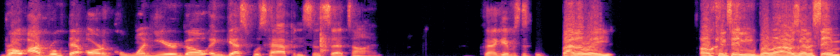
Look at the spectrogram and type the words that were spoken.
bro, I wrote that article one year ago, and guess what's happened since that time? Can I give us? A- By the way, I'll continue, but I was going to say,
